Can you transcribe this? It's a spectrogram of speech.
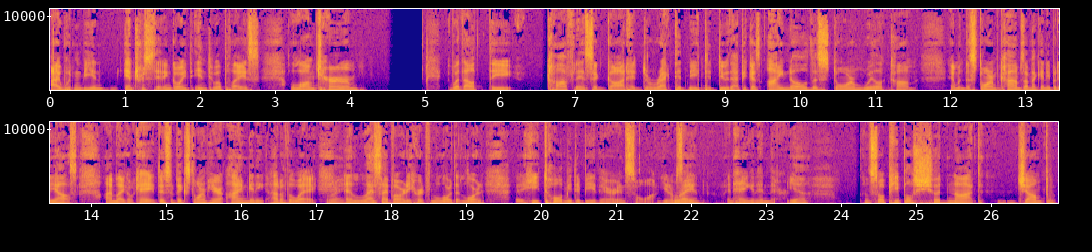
I wouldn't be in, interested in going into a place long term without the confidence that God had directed me to do that because I know the storm will come. And when the storm comes, I'm like anybody else. I'm like, okay, there's a big storm here. I'm getting out of the way. Right. Unless I've already heard from the Lord that, Lord, He told me to be there and so on. You know what I'm Right. saying? And hanging in there. Yeah. So people should not jump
